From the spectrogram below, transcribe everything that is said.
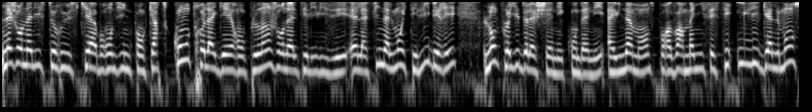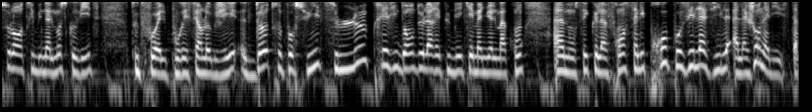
La journaliste russe qui a brandi une pancarte contre la guerre en plein journal télévisé, elle a finalement été libérée. L'employé de la chaîne est condamné à une amende pour avoir manifesté illégalement selon un tribunal moscovite. Toutefois, elle pourrait faire l'objet d'autres poursuites. Le président de la République, Emmanuel Macron, a annoncé que la France allait proposer l'asile à la journaliste.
